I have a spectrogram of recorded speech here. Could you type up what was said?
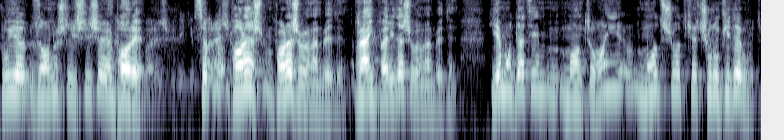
روی زانوش ریش ریشه این پاره. پارش پارش به من بده. رنگ پریدهشو به من بده. یه مدتی مانتوهای مد شد که چروکیده بود.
